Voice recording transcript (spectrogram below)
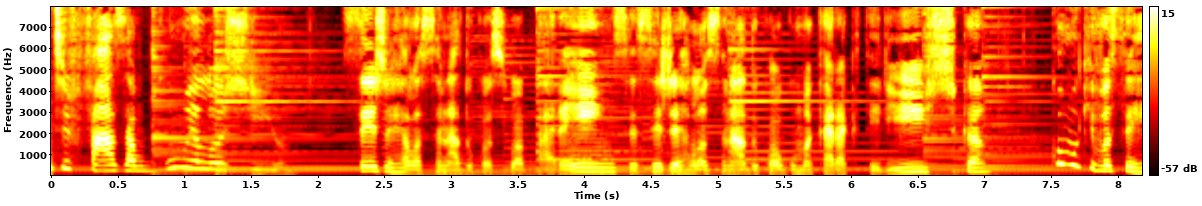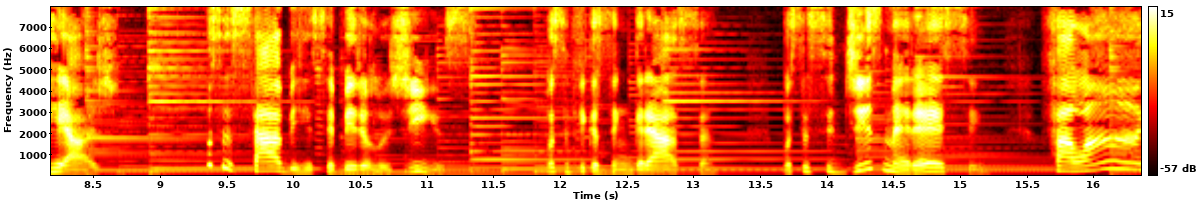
te faz algum elogio, seja relacionado com a sua aparência, seja relacionado com alguma característica, como que você reage? Você sabe receber elogios? Você fica sem graça? Você se desmerece? Fala, ah,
